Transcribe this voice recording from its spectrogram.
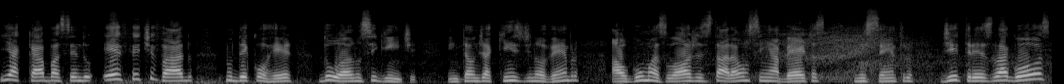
e acaba sendo efetivado no decorrer do ano seguinte. Então, dia 15 de novembro, algumas lojas estarão sim abertas no centro de Três Lagoas.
